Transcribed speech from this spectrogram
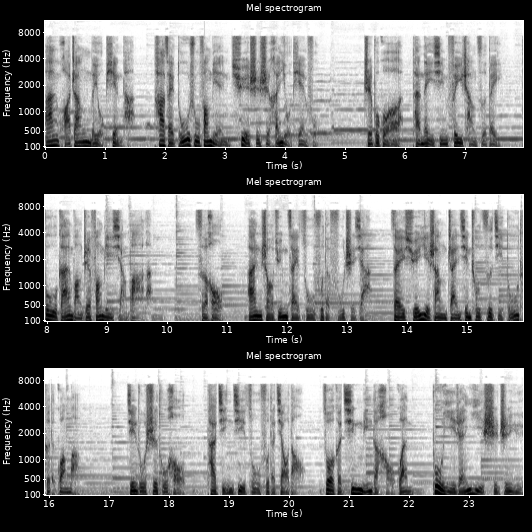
安华章没有骗他，他在读书方面确实是很有天赋，只不过他内心非常自卑，不敢往这方面想罢了。此后，安少君在祖父的扶持下，在学业上展现出自己独特的光芒。进入师徒后，他谨记祖父的教导，做个清明的好官，不以人一时之欲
